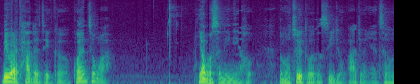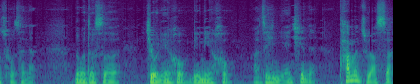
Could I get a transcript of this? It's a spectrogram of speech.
另外，他的这个观众啊，要么是零零后，那么最多的是一九八九年之后出生的，那么都是九零后、零零后啊，这些年轻人，他们主要是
